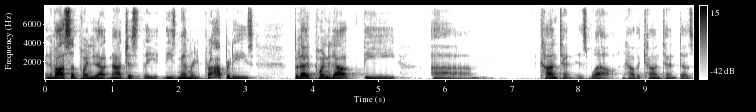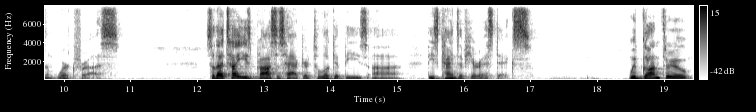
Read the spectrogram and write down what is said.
And I've also pointed out not just the these memory properties, but I've pointed out the um, content as well and how the content doesn't work for us. So that's how you use Process Hacker to look at these uh, these kinds of heuristics. We've gone through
